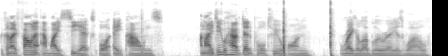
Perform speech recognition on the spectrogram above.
because I found it at my CeX for £8. And I do have Deadpool 2 on regular Blu-ray as well.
